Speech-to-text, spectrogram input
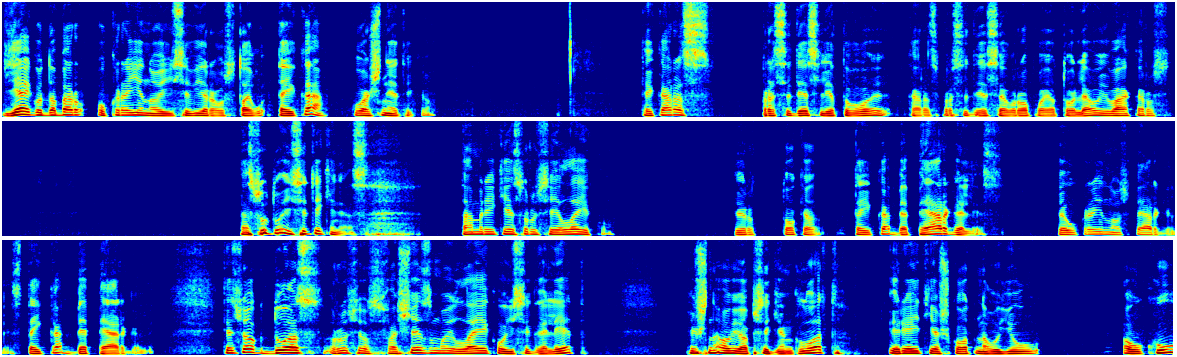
Jeigu dabar Ukrainoje įsivyraus taika, kuo aš netikiu, tai karas prasidės Lietuvoje, karas prasidės Europoje toliau į vakarus. Esu tuo įsitikinęs. Tam reikės Rusijai laiko. Ir tokia taika be pergalės, be Ukrainos pergalės, taika be pergalės. Tiesiog duos Rusijos fašizmui laiko įsigalėti iš naujo apsiginkluot ir eiti ieškoti naujų aukų,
